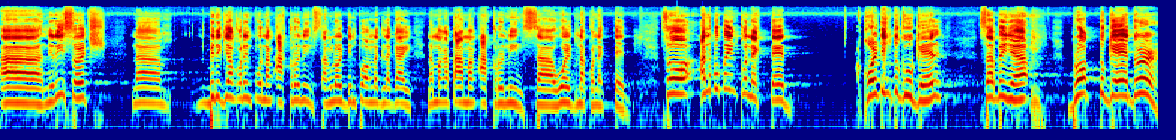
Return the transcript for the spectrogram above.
ah, ni-research na binigyan ko rin po ng acronyms. Ang Lord din po ang naglagay ng mga tamang acronyms sa word na connected. So, ano po ba yung connected? According to Google, sabi niya, brought together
